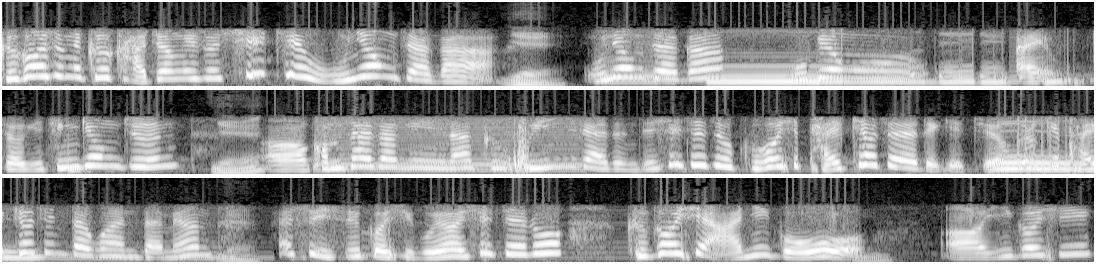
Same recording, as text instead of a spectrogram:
그것은 그 과정에서 실제 운영자가 예. 운영자가 음, 우병우 네네. 아니 저기 진경준 예. 어, 검사장이나 그 부인이라든지 실제적으로 그것이 밝혀져야 되겠죠. 네. 그렇게 밝혀진다고 한다면 네. 할수 있을 것이고요. 실제로 그것이 아니고 음. 어, 이것이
